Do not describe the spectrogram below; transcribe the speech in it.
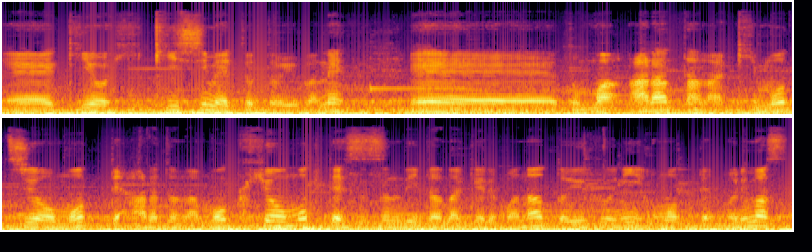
えー、気を引き締めてというかね、えーとまあ、新たな気持ちを持って新たな目標を持って進んでいただければなというふうに思っております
